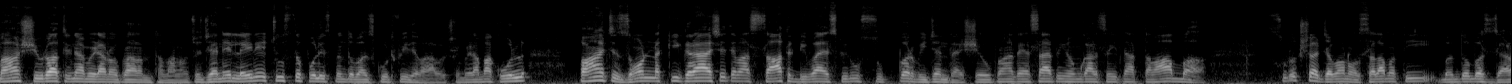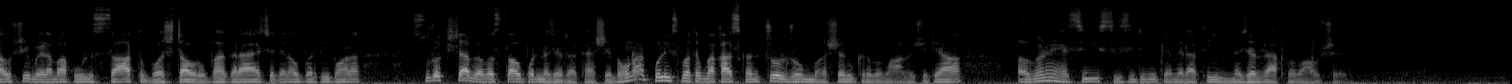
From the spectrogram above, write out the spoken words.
મહાશિવરાત્રિના મેળાનો પ્રારંભ થવાનો છે, જેને લઈને ચુસ્ત પોલીસ બંદોબસ્ત ગોઠવી દેવાયો છે. મેળામાં કુલ પાંચ ઝોન નક્કી કરાયા છે, તેમાં સાત ડીવાયએસપીનું સુપરવિઝન રહેશે. ઉપરાંત એસઆરપી હોમગાર્ડ સહિતના તમામ સુરક્ષા જવાનો સલામતી બંદોબસ્ત જાળવશે. મેળામાં કુલ સાત વોચ ટાવર ઊભા કરાયા છે, તેના ઉપરથી પણ સુરક્ષા વ્યવસ્થા ઉપર નજર રખાશે. ભવનાથ પોલીસ મથકમાં ખાસ કંટ્રોલ રૂમ શરૂ કરવામાં આવ્યો છે. ત્યાં અગણે એસી સીસીટીવી કેમેરાથી નજર રાખવામાં આવશે.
